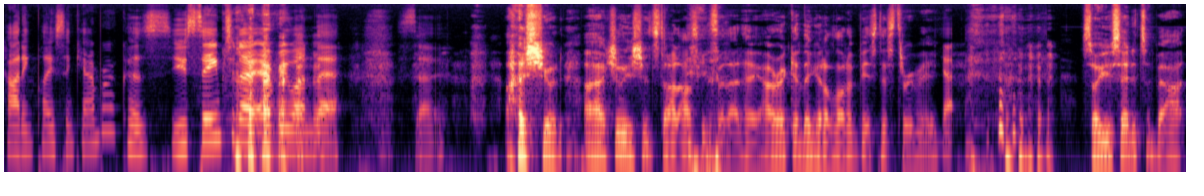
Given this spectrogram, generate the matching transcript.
karting place in Canberra? Because you seem to know everyone there. So I should. I actually should start asking for that. Hey, I reckon they get a lot of business through me. yeah, So you said it's about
